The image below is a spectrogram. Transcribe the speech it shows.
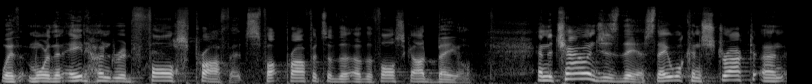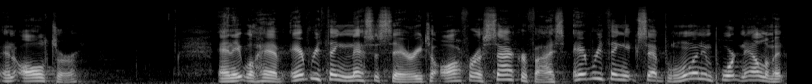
with more than 800 false prophets, prophets of the, of the false god Baal. And the challenge is this they will construct an, an altar and it will have everything necessary to offer a sacrifice, everything except one important element.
